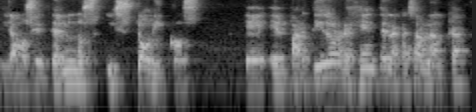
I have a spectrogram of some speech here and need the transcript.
digamos, en términos históricos, eh, el partido regente en la Casa Blanca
